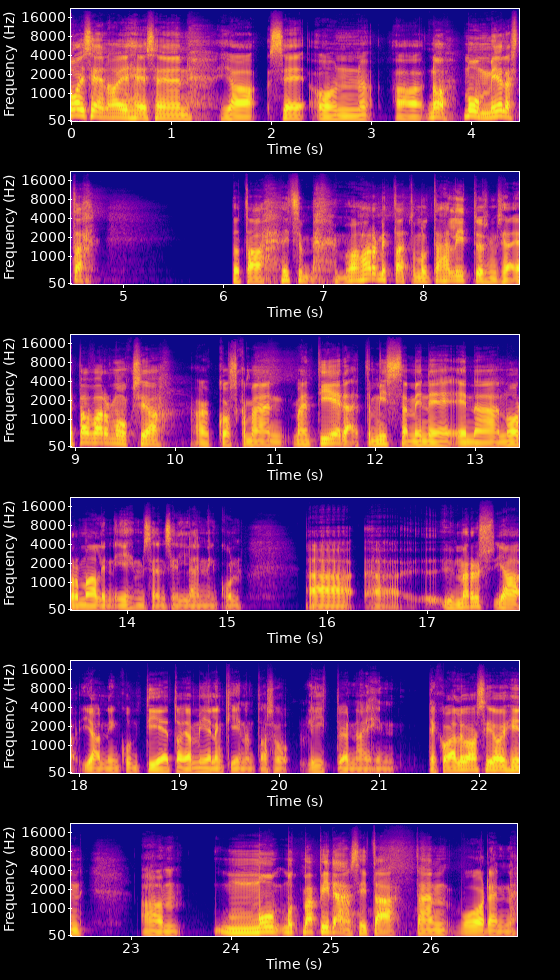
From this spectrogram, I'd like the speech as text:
toiseen aiheeseen ja se on, uh, no mun mielestä – Tota, itse mä harmittaa, että mulla tähän liittyy sellaisia epävarmuuksia, koska mä en, mä en tiedä, että missä menee enää normaalin ihmisen silleen niin kuin, ää, ää, ymmärrys ja, ja niin kuin tieto ja mielenkiinnon taso liittyen näihin tekoälyasioihin. Ähm, Mutta mä pidän sitä tämän vuoden äh,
